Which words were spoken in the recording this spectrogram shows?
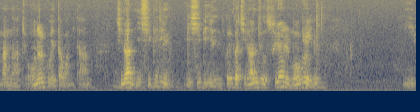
만나 조언을 구했다고 합니다. 지난 21일, 22일, 그러니까 지난주 수요일, 목요일 이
